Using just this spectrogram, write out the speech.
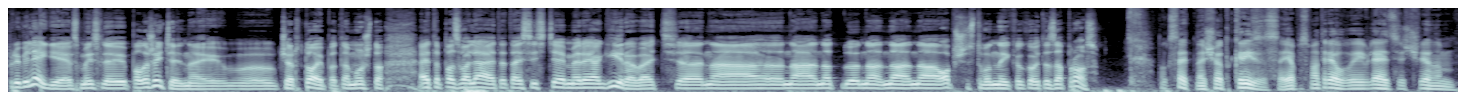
привилегией, в смысле положительной э, чертой, потому что это позволяет этой системе реагировать э, на, на, на, на, на, на общественный какой-то запрос. Ну, кстати, насчет кризиса. Я посмотрел, вы являетесь членом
